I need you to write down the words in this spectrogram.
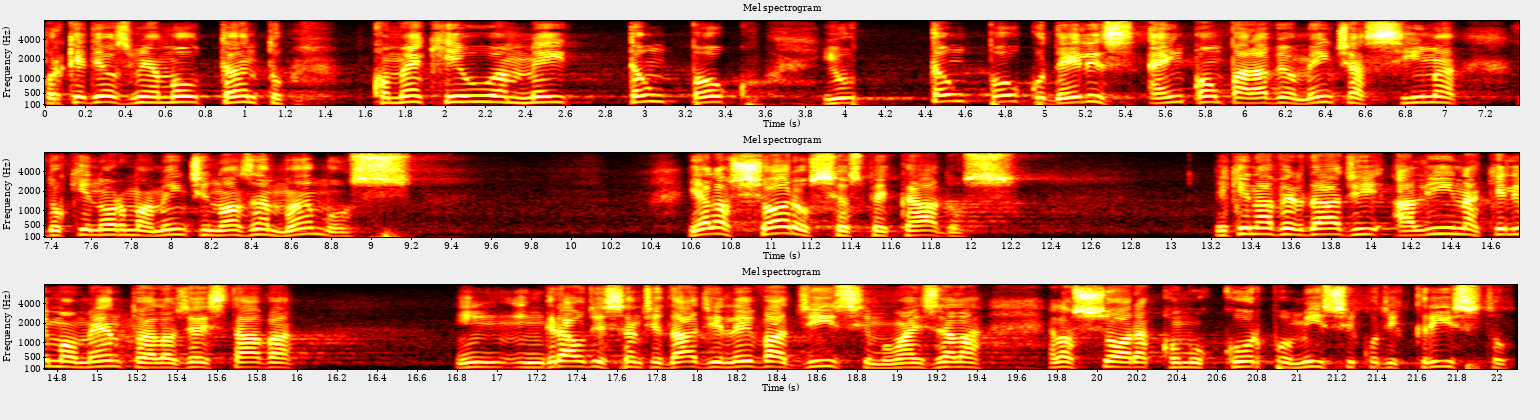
Porque Deus me amou tanto, como é que eu amei tão pouco? E o tão pouco deles é incomparavelmente acima do que normalmente nós amamos. E ela chora os seus pecados. E que, na verdade, ali naquele momento ela já estava em, em grau de santidade elevadíssimo, mas ela, ela chora como o corpo místico de Cristo,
